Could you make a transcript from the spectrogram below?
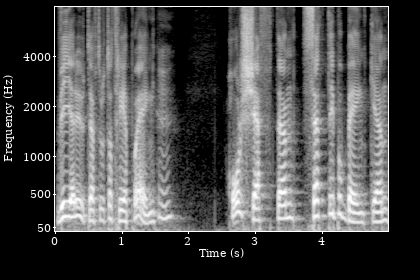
Vi är ute efter att ta tre poäng. Mm. Håll käften, sätt dig på bänken,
